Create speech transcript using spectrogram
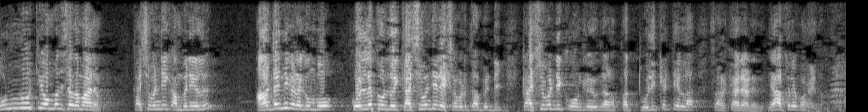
തൊണ്ണൂറ്റി ഒമ്പത് ശതമാനം കശുവണ്ടി കമ്പനികൾ അടഞ്ഞു കിടക്കുമ്പോൾ കൊല്ലത്തുകൊണ്ട് പോയി കശുവണ്ടി രക്ഷപ്പെടുത്താൻ വേണ്ടി കശുവണ്ടി കോൺക്ലേവ് നടത്താൻ തൊലിക്കെട്ടിയുള്ള സർക്കാരാണിത്. ഞാൻ അത്രേ പറയുന്നത്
